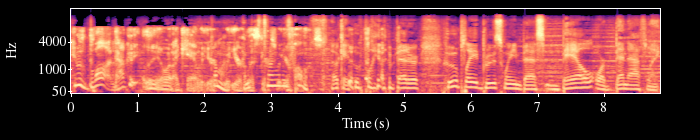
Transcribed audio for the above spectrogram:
He was blonde. How could you know what? I can't with your Come on, with your I'm listeners, with your followers. Okay, who played the better? Who played Bruce Wayne best, Bale or Ben Affleck?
